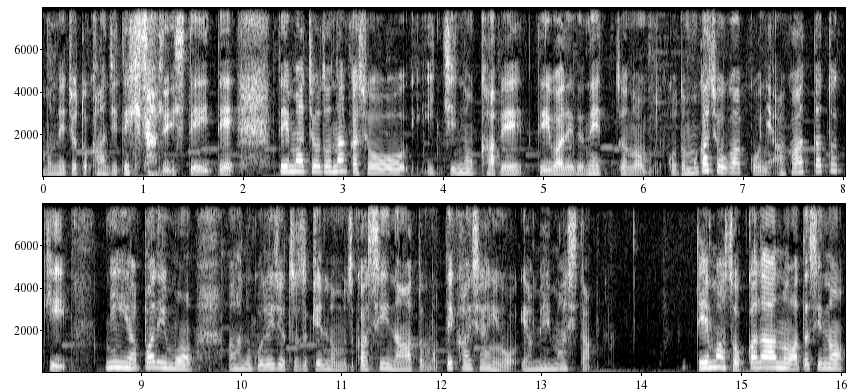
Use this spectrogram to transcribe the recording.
もねちょっと感じてきたりしていてでまあちょうどなんか小1の壁って言われるねその子供が小学校に上がった時にやっぱりもうあのこれ以上続けるの難しいなと思って会社員を辞めました。でまあそこからあの私の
